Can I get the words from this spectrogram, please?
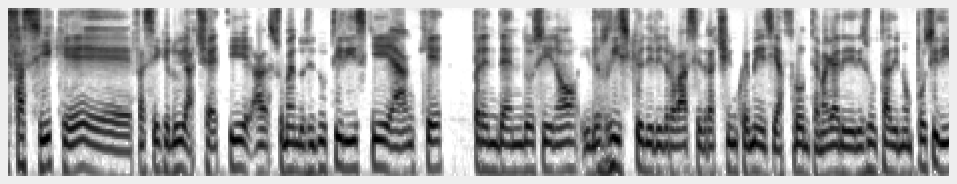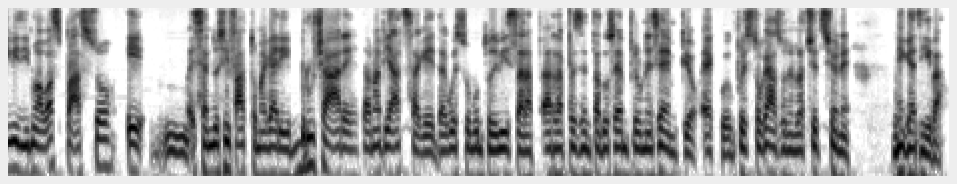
fa, sì che, fa sì che lui accetti assumendosi tutti i rischi e anche prendendosi no, il rischio di ritrovarsi tra cinque mesi a fronte magari di risultati non positivi di nuovo a spasso e mh, essendosi fatto magari bruciare da una piazza che da questo punto di vista ha rappresentato sempre un esempio, ecco in questo caso nell'accezione negativa.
